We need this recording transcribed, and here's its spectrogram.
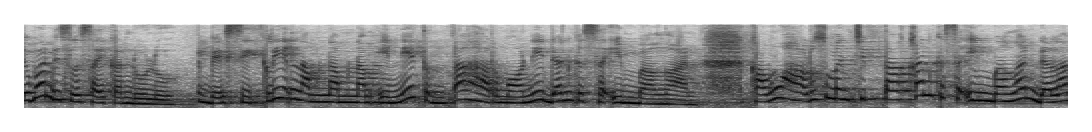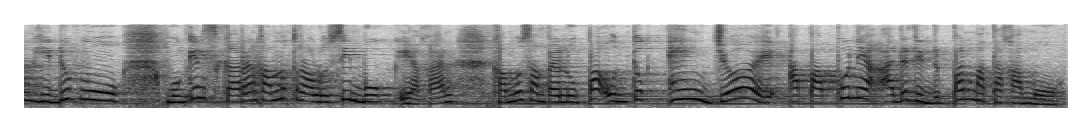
Coba coba diselesaikan dulu. Basically 666 ini tentang harmoni dan keseimbangan. Kamu harus menciptakan keseimbangan dalam hidupmu. Mungkin sekarang kamu terlalu sibuk, ya kan? Kamu sampai lupa untuk enjoy apa pun yang ada di depan mata kamu.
